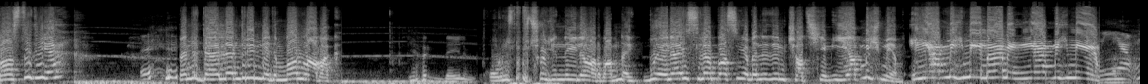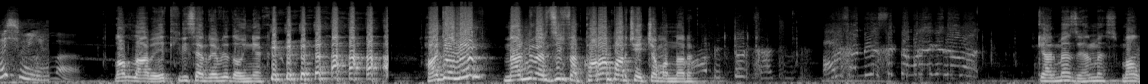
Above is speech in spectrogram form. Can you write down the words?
Bastı diye. ben de değerlendireyim dedim vallahi bak. Yok değilim. Orospu çocuğunda hile var banlayın. Bu enayi silah basınca ben de dedim çatışayım. İyi yapmış mıyım? İyi yapmış mıyım abi? İyi yapmış mıyım? Yapmış mıyım? Vallahi abi etkiliysen Revle de oynayak. Hadi oğlum. Mermi ver zırh ver. Paramparça edeceğim onları. Abi dur sakin. Abi sen niye sıktın buraya geliyorlar? Gelmez gelmez mal.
